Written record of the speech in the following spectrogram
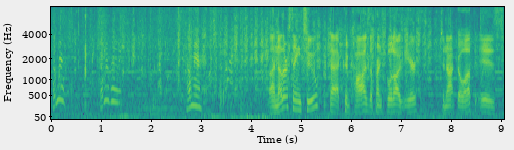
Come here. Come here, baby. Come here. Another thing too that could cause a French Bulldog's ear to not go up is,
